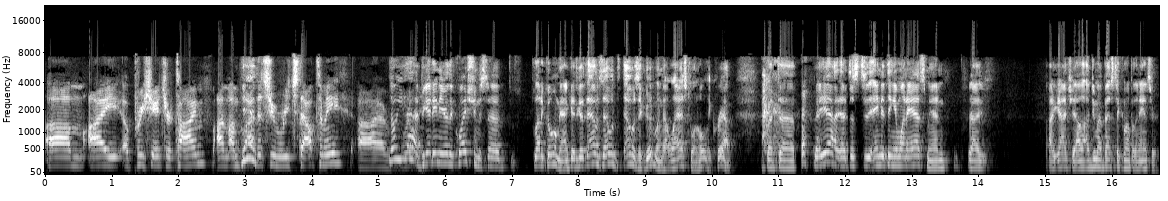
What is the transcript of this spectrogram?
Um, I appreciate your time. I'm, I'm glad yeah. that you reached out to me. Uh, no, yeah. Really... If you got any other questions, uh, let it go, man. Because that was that was that was a good one. That last one, holy crap! But uh, but yeah, just anything you want to ask, man. I I got you. I'll, I'll, do my best to come up with an answer.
